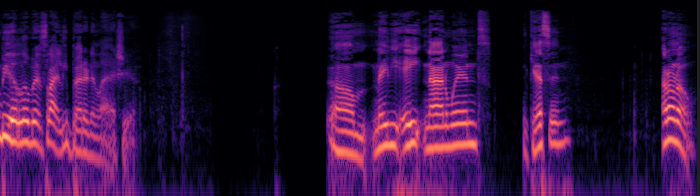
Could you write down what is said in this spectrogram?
to be a little bit slightly better than last year. Um, maybe eight, nine wins. I'm guessing. I don't know.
